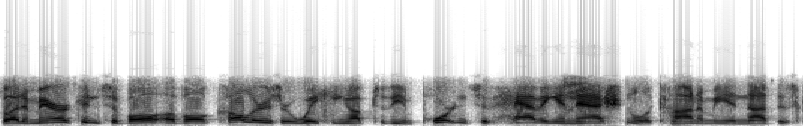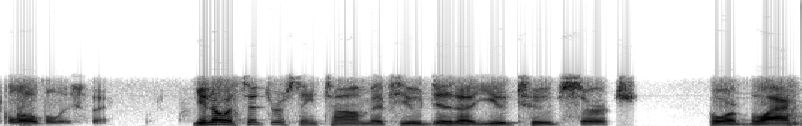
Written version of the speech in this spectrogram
but Americans of all of all colors are waking up to the importance of having a national economy and not this globalist thing. You know, it's interesting, Tom. If you did a YouTube search for black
